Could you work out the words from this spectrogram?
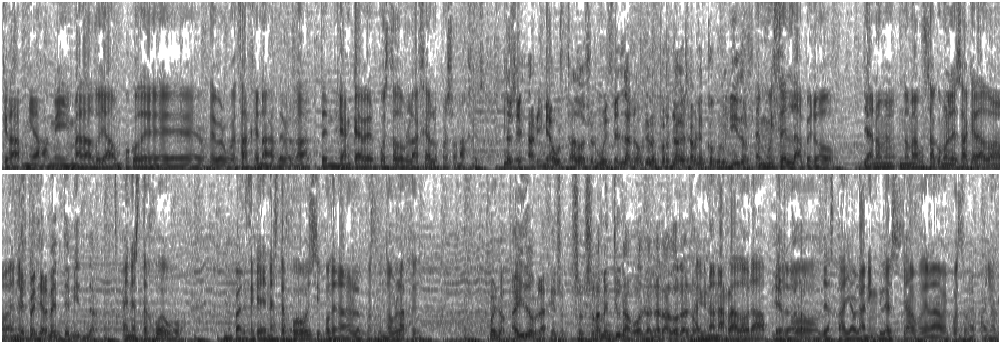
queda, mira, a mí me ha dado ya un poco de, de vergüenza ajena, de verdad. Tendrían que haber puesto doblaje a los personajes. No sé, a mí me ha gustado. Eso es muy Zelda, ¿no? Que los personajes hablen con gruñidos. Es muy Zelda, pero ya no me, no me gusta cómo les ha quedado en este, Especialmente Midna. en este juego. Me parece que en este juego sí pueden haberle puesto un doblaje. Bueno, hay doblajes. Son solamente una voz, la narradora, ¿no? Hay una narradora, ya pero ya está, y habla en inglés, ya lo pueden haber puesto en español.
